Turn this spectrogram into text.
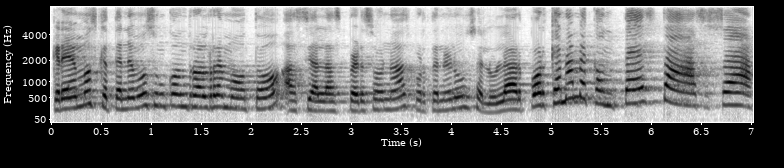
Creemos que tenemos un control remoto hacia las personas por tener un celular. ¿Por qué no me contestas? O sea,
